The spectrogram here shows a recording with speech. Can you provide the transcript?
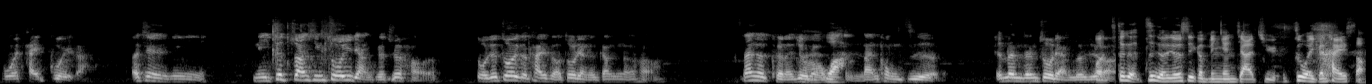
不会太贵啦。而且你你就专心做一两个就好了。我觉得做一个太少，做两个刚刚好，三个可能就有点哇难控制了。就认真做两个就好。这个这个就是一个名言佳句，做一个太少，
